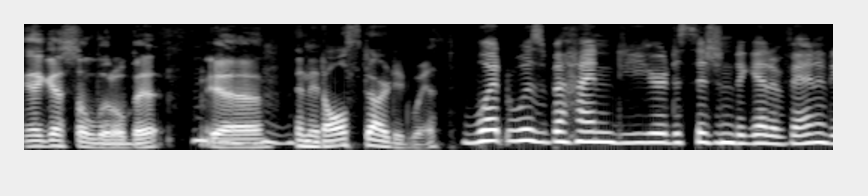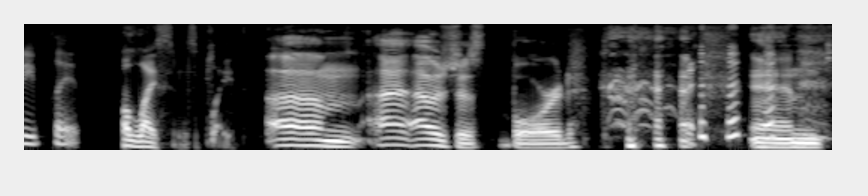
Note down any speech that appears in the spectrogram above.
I guess a little bit. Yeah. And it all started with What was behind your decision to get a vanity plate? A license plate. Um, I, I was just bored. and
